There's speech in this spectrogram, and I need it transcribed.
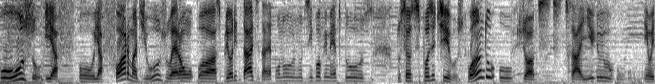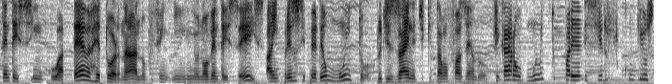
O uso e a, o, e a forma de uso eram as prioridades da Apple no, no desenvolvimento dos, dos seus dispositivos. Quando o Jobs saiu em 85 até retornar no fim, em 96, a empresa se perdeu muito do design de que estavam fazendo. Ficaram muito parecidos com que os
